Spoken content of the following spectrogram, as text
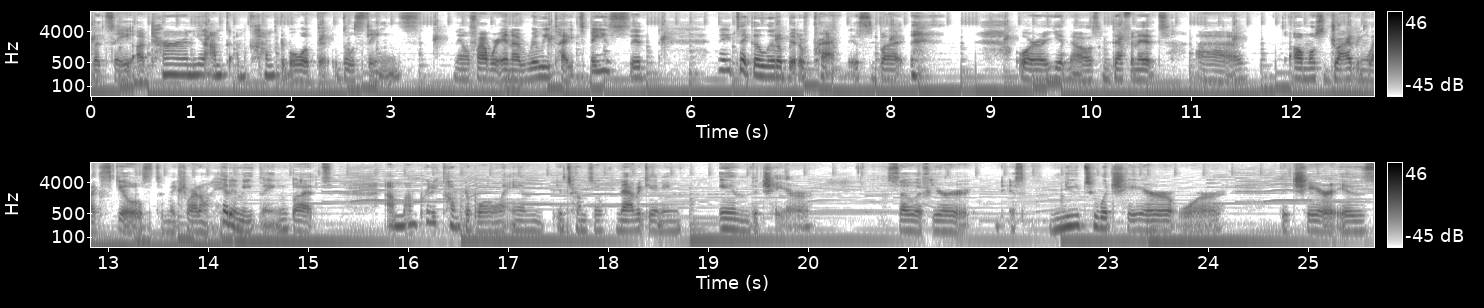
let's say a turn you know i'm, I'm comfortable with the, those things now if i were in a really tight space it may take a little bit of practice but or you know some definite uh, almost driving like skills to make sure i don't hit anything but I'm, I'm pretty comfortable in in terms of navigating in the chair so if you're new to a chair or the chair is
